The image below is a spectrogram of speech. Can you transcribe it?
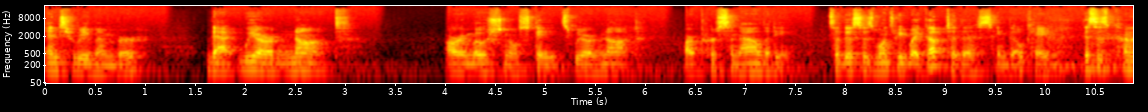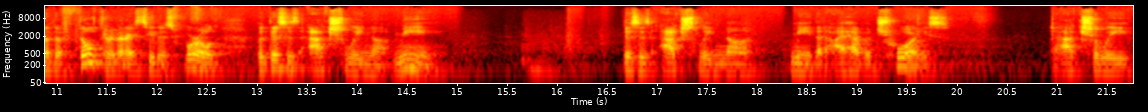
and to remember that we are not our emotional states. We are not our personality. So this is once we wake up to this, saying okay, this is kind of the filter that I see this world, but this is actually not me. This is actually not me. That I have a choice to actually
